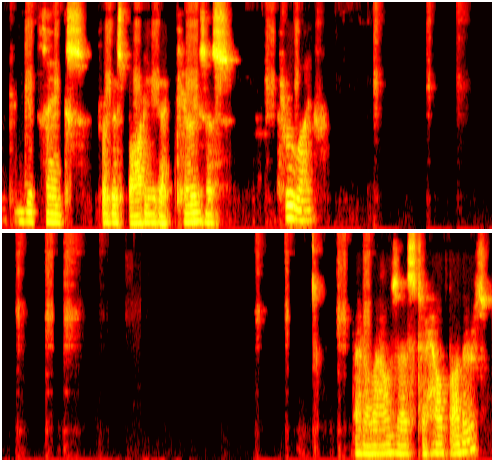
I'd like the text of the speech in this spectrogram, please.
we can give thanks for this body that carries us through life. That allows us to help others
